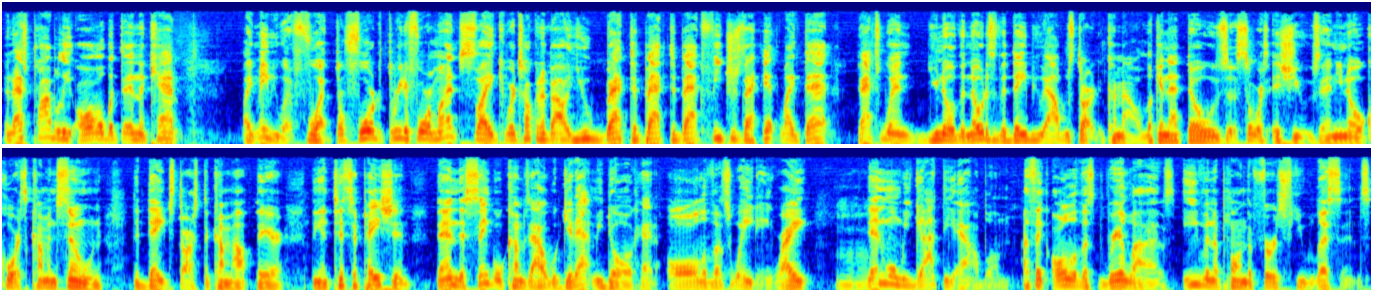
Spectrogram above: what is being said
and that's probably all within the cat. Like maybe what what four three to four months. Like we're talking about you back to back to back features that hit like that that's when you know the notice of the debut album started to come out looking at those source issues. And you know of course coming soon the date starts to come out there. The anticipation then the single comes out with get at me dog had all of us waiting right mm-hmm. then when we got the album i think all of us realized even upon the first few listens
